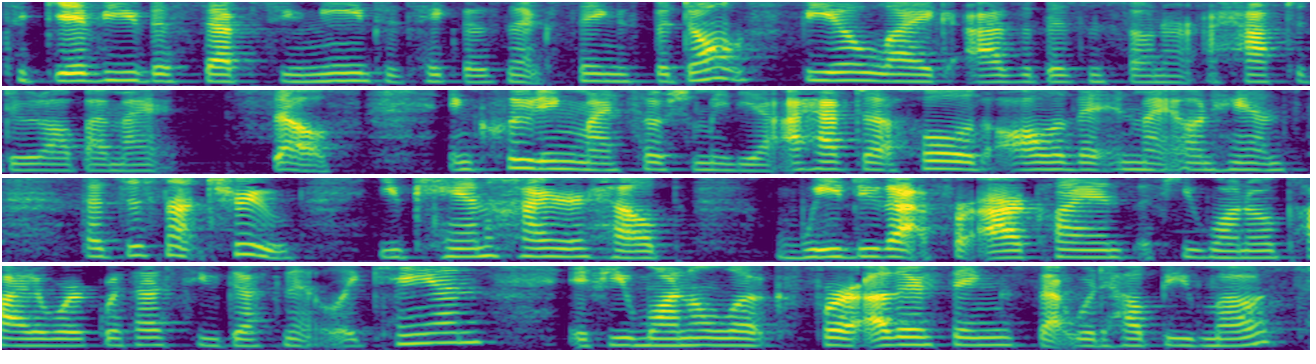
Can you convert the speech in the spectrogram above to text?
to give you the steps you need to take those next things. But don't feel like, as a business owner, I have to do it all by my self, including my social media. I have to hold all of it in my own hands. That's just not true. You can hire help. We do that for our clients. If you want to apply to work with us, you definitely can. If you want to look for other things that would help you most,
